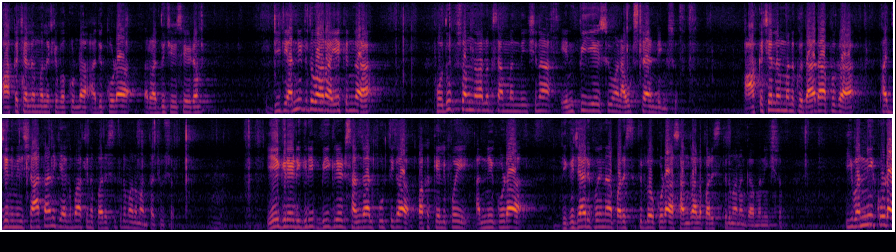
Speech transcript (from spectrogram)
ఆకచెల్లెమ్మలకు ఇవ్వకుండా అది కూడా రద్దు చేసేయడం వీటి అన్నిటి ద్వారా ఏకంగా పొదుపు సంఘాలకు సంబంధించిన ఎన్పిఏస్ అండ్ అవుట్ స్టాండింగ్స్ ఆకచెల్లెమ్మలకు దాదాపుగా పద్దెనిమిది శాతానికి ఎగబాకిన పరిస్థితులు మనం అంతా చూసాం ఏ గ్రేడ్ గ్రీ బి గ్రేడ్ సంఘాలు పూర్తిగా పక్కకెళ్ళిపోయి అన్నీ కూడా దిగజారిపోయిన పరిస్థితుల్లో కూడా ఆ సంఘాల పరిస్థితిని మనం గమనించడం ఇవన్నీ కూడా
